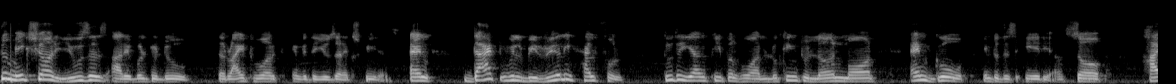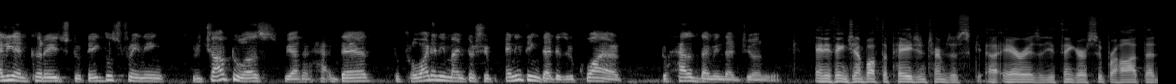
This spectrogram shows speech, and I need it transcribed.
to make sure users are able to do the right work with the user experience. And that will be really helpful to the young people who are looking to learn more and go into this area. So highly encouraged to take those training, reach out to us. We are there to provide any mentorship, anything that is required to help them in that journey. Anything jump off the page in terms of uh, areas that you think are super hot that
